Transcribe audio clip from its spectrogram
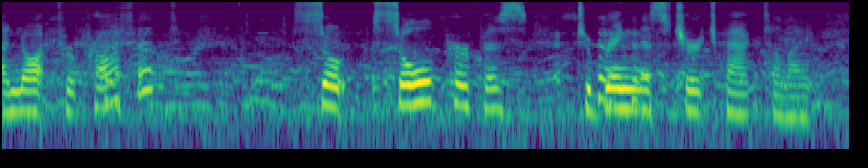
a not for profit, so, sole purpose to bring this church back to life.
